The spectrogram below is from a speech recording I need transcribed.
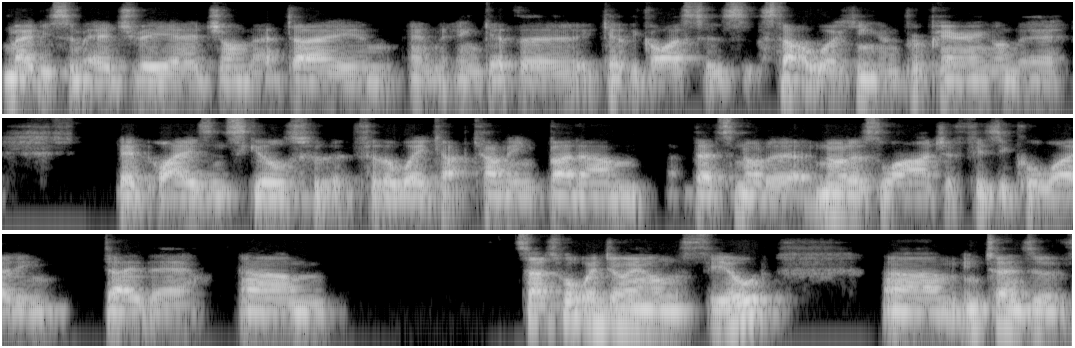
maybe some edge v edge on that day and, and and get the get the guys to start working and preparing on their their plays and skills for the for the week upcoming. But um, that's not a not as large a physical loading day there. Um, so that's what we're doing on the field. Um, in terms of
